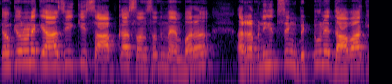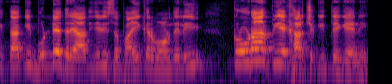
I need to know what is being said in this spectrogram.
ਕਿਉਂਕਿ ਉਹਨਾਂ ਨੇ ਕਿਹਾ ਸੀ ਕਿ ਸਾਬਕਾ ਸੰਸਦ ਮੈਂਬਰ ਰਵਨੀਤ ਸਿੰਘ ਬਿੱਟੂ ਨੇ ਦਾਅਵਾ ਕੀਤਾ ਕਿ ਬੁੱਢੇ ਦਰਿਆ ਦੀ ਜਿਹੜੀ ਸਫ਼ਾਈ ਕਰਵਾਉਣ ਦੇ ਲਈ ਕਰੋੜਾਂ ਰੁਪਏ ਖਰਚ ਕੀਤੇ ਗਏ ਨੇ।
